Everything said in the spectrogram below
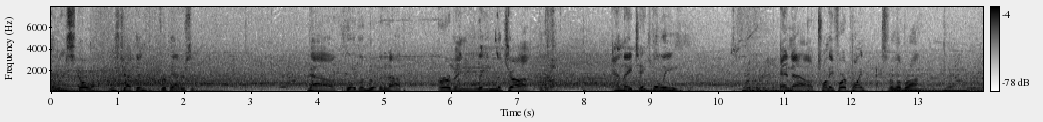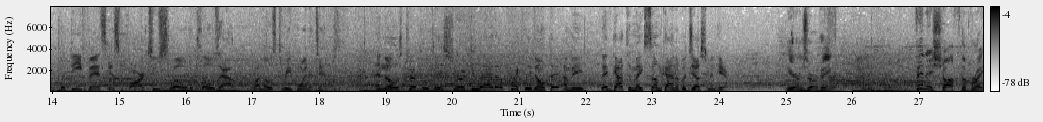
Luis Scola, he's checked in for Patterson. Now Cleveland moving it up. Irving leading the charge. And they take the lead. And now 24 points for LeBron. The defense is far too slow to close out on those three-point attempts. And those triples, they sure do add up quickly, don't they? I mean, they've got to make some kind of adjustment here. Here's Irving. Finished off the break.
